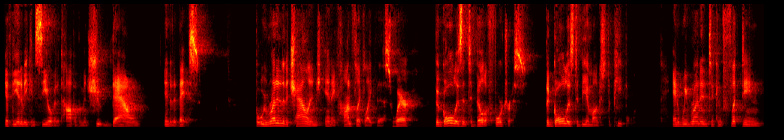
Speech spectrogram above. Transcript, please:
if the enemy can see over the top of them and shoot down into the base? But we run into the challenge in a conflict like this where the goal isn't to build a fortress, the goal is to be amongst the people. And we run into conflicting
